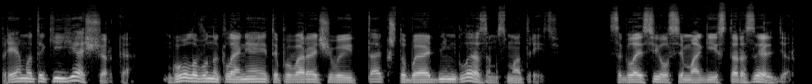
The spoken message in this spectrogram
Прямо-таки ящерка, Голову наклоняет и поворачивает так, чтобы одним глазом смотреть. Согласился магистр Зельдер.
